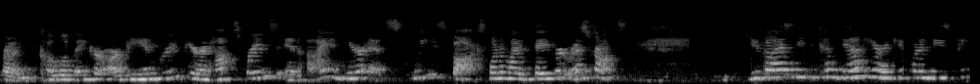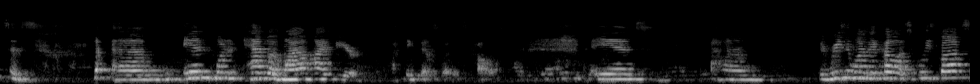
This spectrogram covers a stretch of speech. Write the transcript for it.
from Coldwell Banker RPM Group here in Hot Springs, and I am here at Squeeze Box, one of my favorite restaurants. You guys need to come down here and get one of these pizzas. Um, and to have a mile high beer. I think that's what it's called. And, um, the reason why they call it Squeeze Box,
